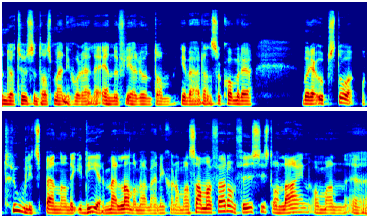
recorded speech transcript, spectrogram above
hundratusentals människor eller ännu fler runt om i världen så kommer det börja uppstå otroligt spännande idéer mellan de här människorna. Om man sammanför dem fysiskt online, om man eh,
